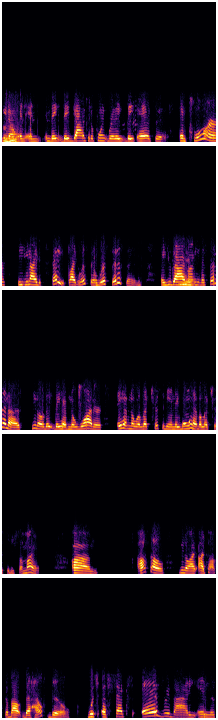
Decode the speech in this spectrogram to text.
You mm-hmm. know, and, and and they they've gotten to the point where they they've had to implore the United States, like, listen, we're citizens, and you guys yeah. aren't even sending us. You know, they they have no water, they have no electricity, and they won't have electricity for months. Um, also, you know, I, I talked about the health bill, which affects everybody in this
